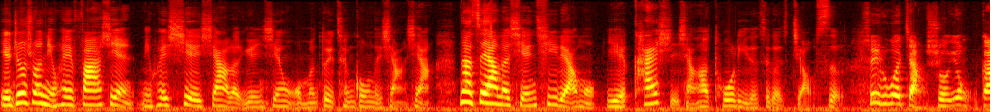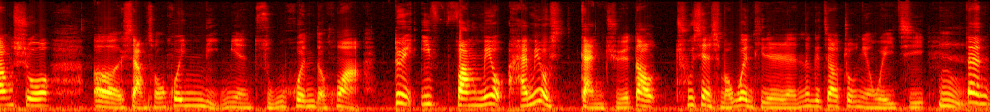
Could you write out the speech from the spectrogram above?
也就是说，你会发现，你会卸下了原先我们对成功的想象。那这样的贤妻良母也开始想要脱离了这个角色。所以，如果讲说用刚刚说，呃，想从婚姻里面足婚的话，对一方没有还没有感觉到出现什么问题的人，那个叫中年危机，嗯，但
